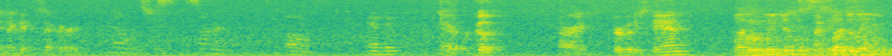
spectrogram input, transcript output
And I get secretary. No, it's just summer. Oh, and they, There, we're good. All right, everybody stand, pledge allegiance, I pledge allegiance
